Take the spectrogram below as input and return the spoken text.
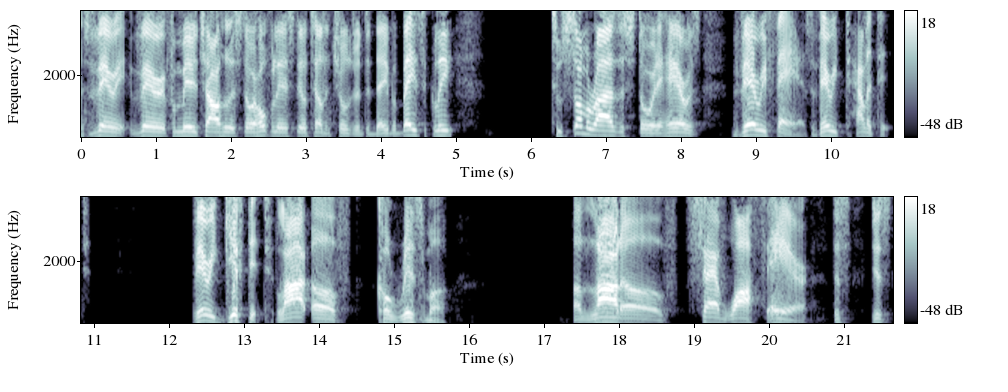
It's very, very familiar childhood story. Hopefully, they're still telling children today. But basically, to summarize the story, the hare is very fast, very talented, very gifted, lot of charisma, a lot of savoir faire, just just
